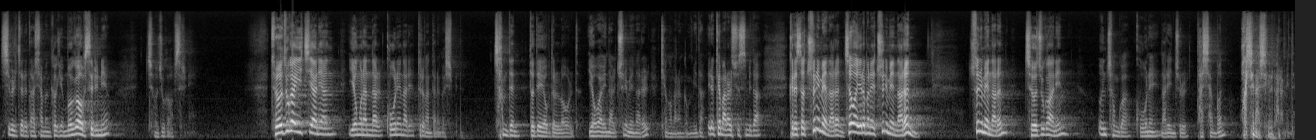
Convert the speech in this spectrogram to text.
11절에 다시 하면 거기에 뭐가 없으리니요? 저주가 없으리니. 저주가 있지 아니한 영원한 날, 구원의 날에 들어간다는 것입니다. 참된 The Day of the Lord, 여호와의 날, 주님의 날을 경험하는 겁니다. 이렇게 말할 수 있습니다. 그래서 주님의 날은 저와 여러분의 주님의 날은 주님의 날은 저주가 아닌 은총과 구원의 날인 줄 다시 한번 확신하시길 바랍니다.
